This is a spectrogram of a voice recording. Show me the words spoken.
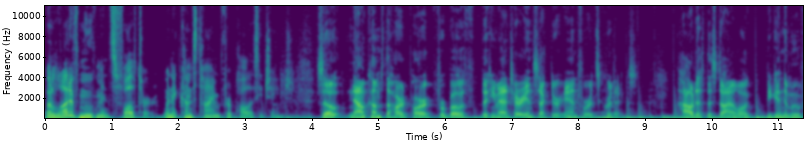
But a lot of movements falter when it comes time for policy change. So now comes the hard part for both the humanitarian sector and for its critics. How does this dialogue begin to move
